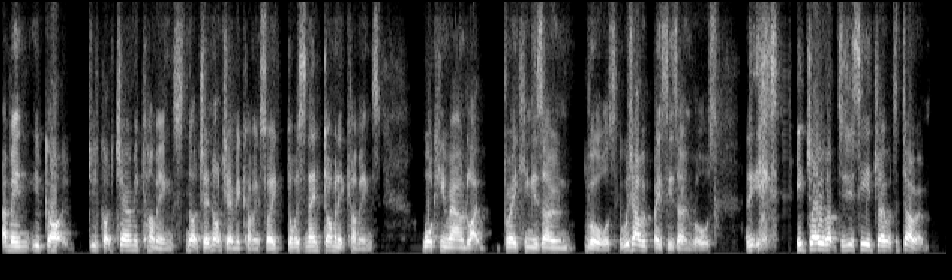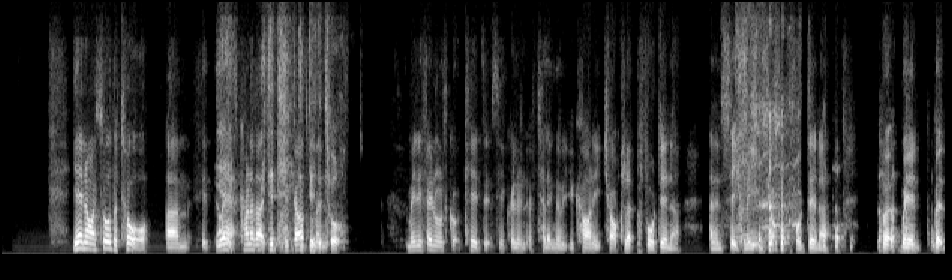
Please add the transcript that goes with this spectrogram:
I mean, you've got you've got Jeremy Cummings, not not Jeremy Cummings, sorry, what's his name? Dominic Cummings, walking around like breaking his own rules, which are basically his own rules. And he, he drove up. Did you see he drove up to Durham? Yeah, no, I saw the tour. Um, it, Yeah, it's kind of like did, the government. the tour. I mean, if anyone's got kids, it's the equivalent of telling them that you can't eat chocolate before dinner and then secretly eating chocolate before dinner. But we're but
